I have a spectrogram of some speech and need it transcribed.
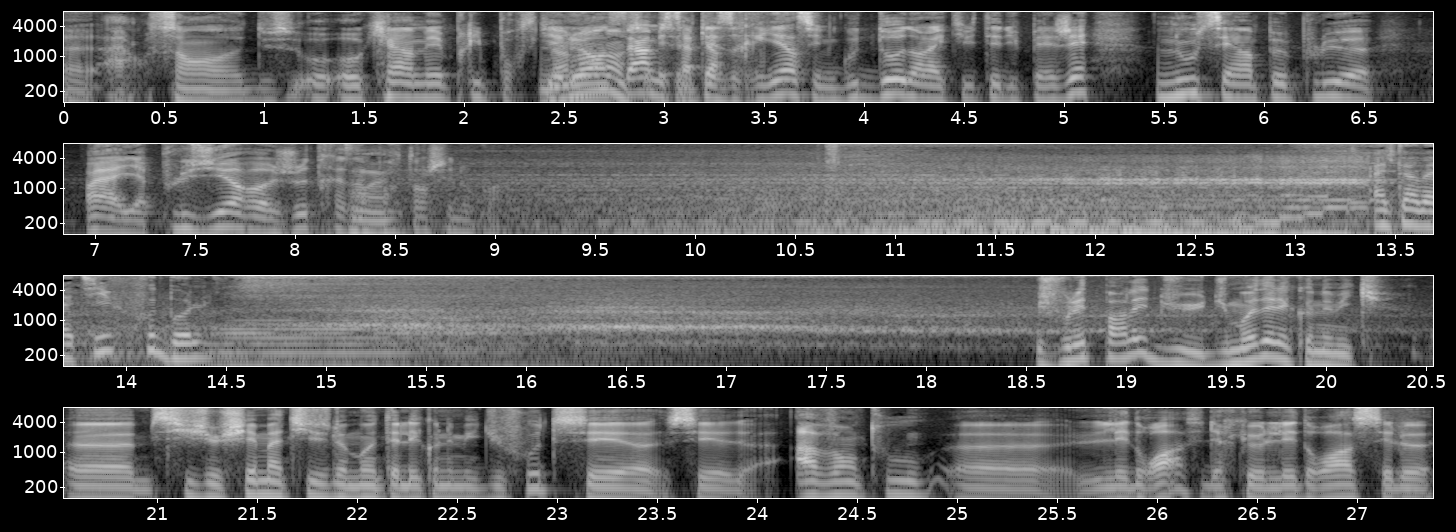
Euh, alors sans du- aucun mépris pour ce qui Non, est le non, handball, mais ça le pèse rien, c'est une goutte d'eau dans l'activité du PSG. Nous, c'est un peu plus, euh, voilà, il y a plusieurs jeux très Ouais. importants chez nous. Quoi. Alternative football. Je voulais te parler du, du modèle économique. Euh, si je schématise le modèle économique du foot, c'est euh, c'est avant tout euh, les droits. C'est-à-dire que les droits, c'est le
